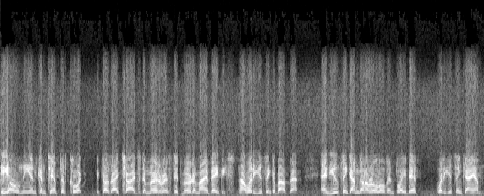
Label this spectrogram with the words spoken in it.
he hold me in contempt of court because I charged the murderers that murder my babies. Now, what do you think about that? And you think I'm going to roll over and play dead? What do you think I am?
